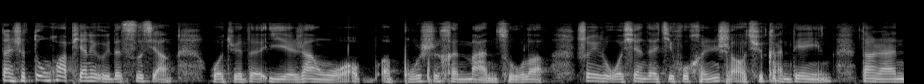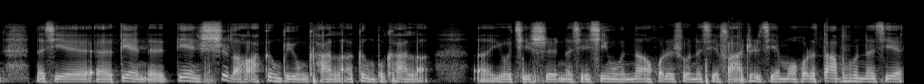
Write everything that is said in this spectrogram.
但是动画片里的思想，我觉得也让我呃不是很满足了，所以说我现在几乎很少去看电影。当然那些呃电电视的话更不用看了，更不看了。呃，尤其是那些新闻呐，或者说那些法制节目，或者大部分那些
